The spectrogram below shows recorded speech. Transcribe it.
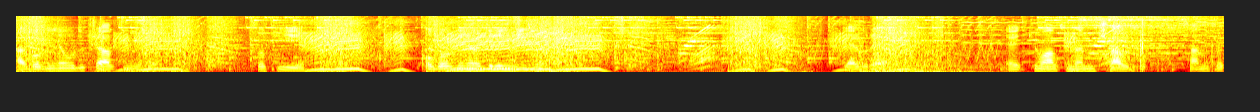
Ha Goblin'e vurdukça altın geliyor. Çok iyi. O Goblin'i öldürelim iyice. Gel buraya. Evet tüm altınlarını çaldık. Sandık the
